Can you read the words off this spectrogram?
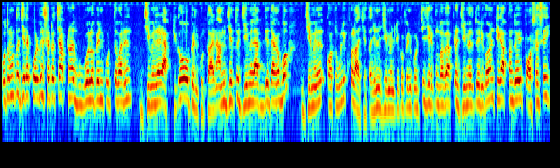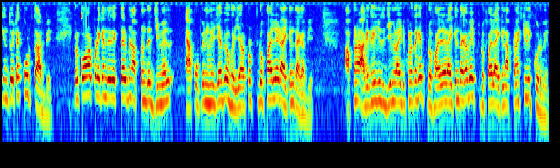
প্রথমত যেটা করবেন সেটা হচ্ছে আপনারা গুগল ওপেন করতে পারেন জিমেলের অ্যাপটিকেও ওপেন করতে পারেন। আমি যেহেতু জিমেল অ্যাপ দিয়ে দেখাবো জিমেল কতগুলি খোলা আছে, তার জন্য জিমেলটিকে ওপেন করছি। যেরকমভাবে আপনার জিমেল তৈরি করেন, ঠিক আপনাদের ওই প্রসেসেই কিন্তু এটা করতে পারবেন। এবার করার পর এখান থেকে দেখতে পারবেন, আপনাদের জিমেল অ্যাপ ওপেন হয়ে যাবে, হয়ে যাওয়ার পর প্রোফাইলের আইকন দেখাবে। আপনার আগে থেকে যদি জিমেল আইডি খোলা থাকে প্রোফাইলের আইকন দেখাবে প্রোফাইল আইকনে আপনারা ক্লিক করবেন।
